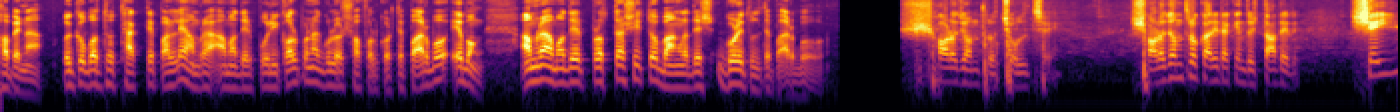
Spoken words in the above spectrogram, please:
হবে না। ঐক্যবদ্ধ থাকতে পারলে আমরা আমাদের পরিকল্পনাগুলো সফল করতে পারব এবং আমরা আমাদের প্রত্যাশিত বাংলাদেশ গড়ে তুলতে পারব। ষড়যন্ত্র চলছে। ষড়যন্ত্রকারীরা কিন্তু তাদের সেই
